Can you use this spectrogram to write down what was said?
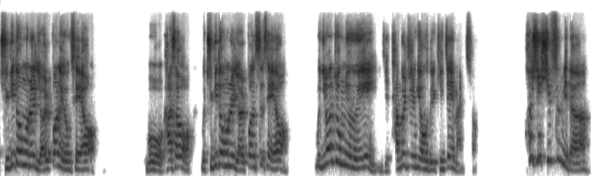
주기도문을 10번 외우세요. 뭐 가서 뭐 주기도문을 10번 쓰세요. 뭐 이런 종류의 이제 답을 주는 경우들이 굉장히 많죠. 훨씬 쉽습니다.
